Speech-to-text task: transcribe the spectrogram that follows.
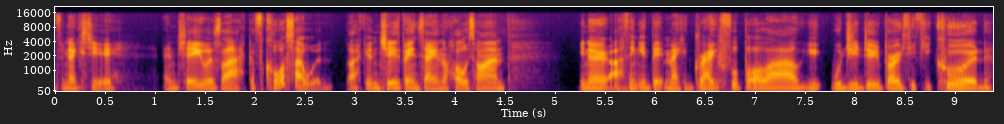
for next year? And she was like, of course I would. Like, and she's been saying the whole time, you know, I think you'd be, make a great footballer. You, would you do both if you could?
